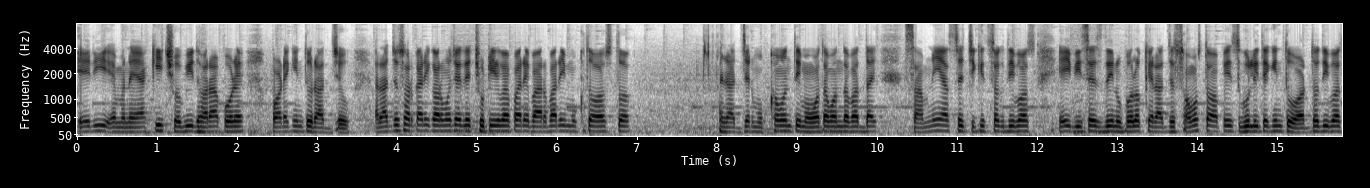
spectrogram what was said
এরই মানে একই ছবি ধরা পড়ে পড়ে কিন্তু রাজ্যেও। রাজ্য সরকারি কর্মচারীদের ছুটির ব্যাপারে বারবারই মুক্ত হস্ত রাজ্যের মুখ্যমন্ত্রী মমতা বন্দ্যোপাধ্যায় সামনেই আসছে চিকিৎসক দিবস। এই বিশেষ দিন উপলক্ষে রাজ্যের সমস্ত অফিসগুলিতে কিন্তু অর্ধ দিবস,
